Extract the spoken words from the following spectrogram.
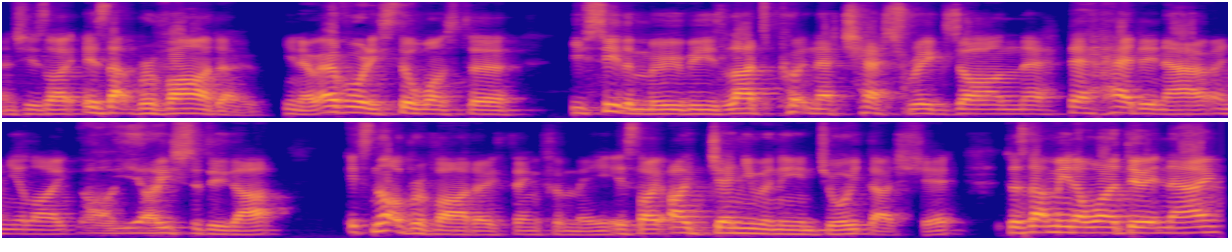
And she's like, is that bravado? You know, everybody still wants to. You see the movies, lads putting their chest rigs on, they're, they're heading out, and you're like, oh yeah, I used to do that. It's not a bravado thing for me. It's like I genuinely enjoyed that shit. Does that mean I want to do it now?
